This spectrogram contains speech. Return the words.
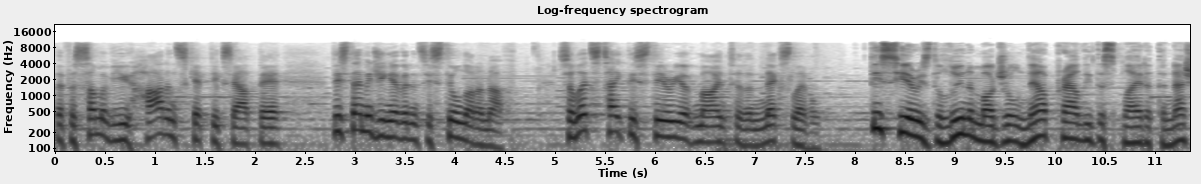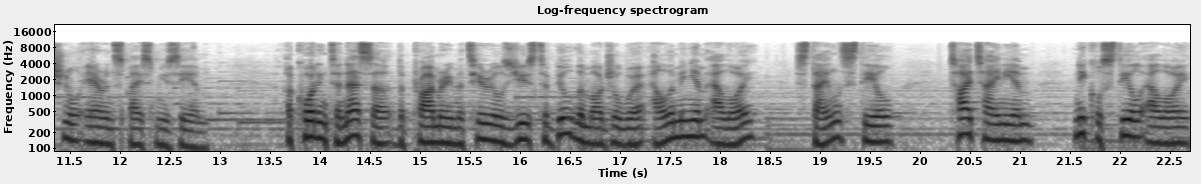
that for some of you hardened skeptics out there, this damaging evidence is still not enough. So let's take this theory of mine to the next level. This here is the lunar module now proudly displayed at the National Air and Space Museum. According to NASA, the primary materials used to build the module were aluminium alloy, stainless steel, titanium, nickel steel alloy,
